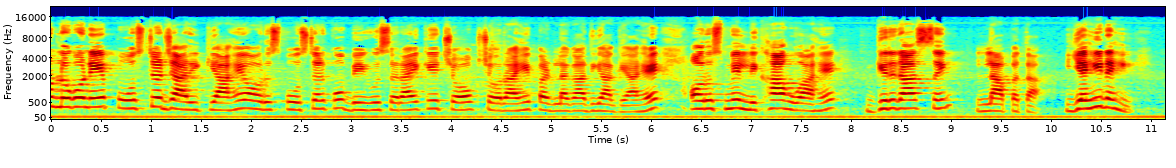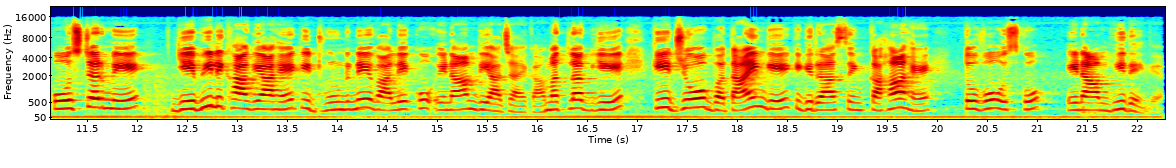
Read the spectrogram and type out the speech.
उन लोगों ने पोस्टर जारी किया है और उस पोस्टर को बेगूसराय के चौक चौराहे पर लगा दिया गया है और उसमें लिखा हुआ है, गिरिराज सिंह लापता। यही नहीं, पोस्टर में ये भी लिखा गया है कि ढूँढने वाले को इनाम दिया जाएगा। मतलब ये कि जो बताएँगे कि गिरिराज सिंह कहाँ हैं तो वो उसको इनाम भी देंगे।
